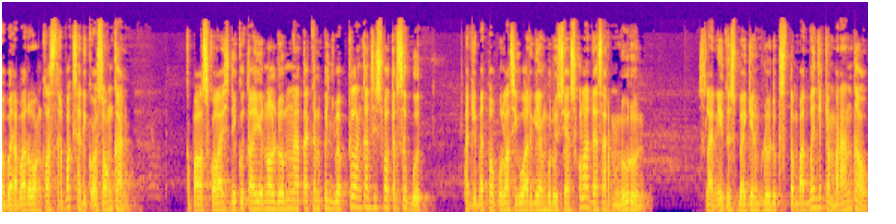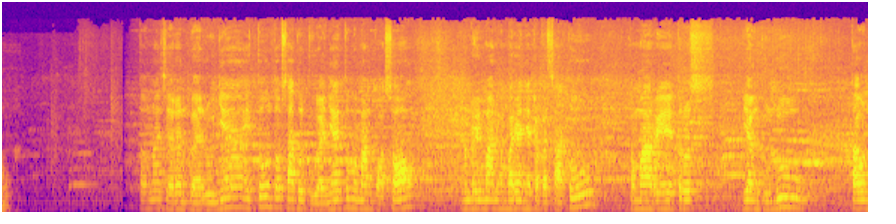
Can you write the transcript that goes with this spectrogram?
beberapa ruang kelas terpaksa dikosongkan. Kepala Sekolah SD Kutayu 02 mengatakan penyebab kelangkaan siswa tersebut akibat populasi warga yang berusia sekolah dasar menurun. Selain itu, sebagian penduduk setempat banyak yang merantau. Tahun ajaran barunya itu untuk satu duanya itu memang kosong. Penerimaan kemarin hanya dapat satu, kemarin terus yang dulu tahun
